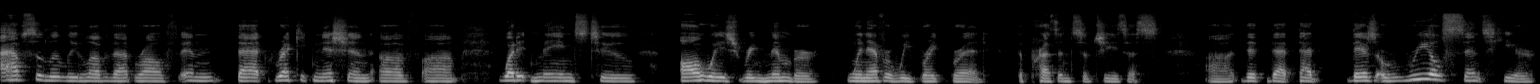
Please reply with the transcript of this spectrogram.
Absolutely love that, Rolf, and that recognition of um, what it means to always remember whenever we break bread, the presence of Jesus. Uh, that that that there's a real sense here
